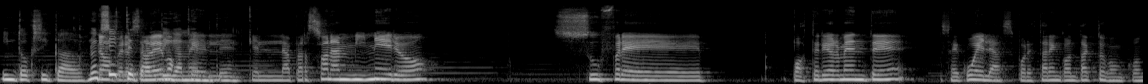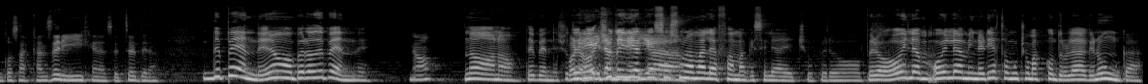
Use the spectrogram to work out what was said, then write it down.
intoxicados? No, existe pero sabemos que, prácticamente. el- que la persona minero sufre posteriormente secuelas por estar en contacto con, con cosas cancerígenas, etc. Depende, no, pero depende. ¿No? No, no, depende. Yo Bueno, te diría, la yo te diría minería- que esa es una mala fama que se le ha hecho, pero, pero hoy, la, hoy la minería está mucho más controlada que nunca.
